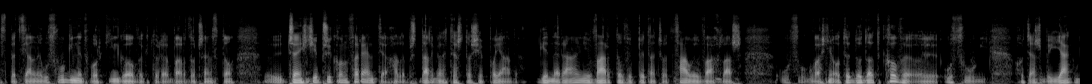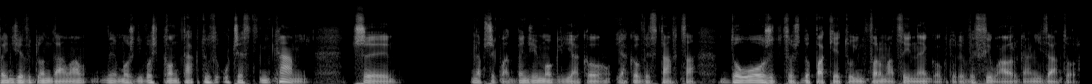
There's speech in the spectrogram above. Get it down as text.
specjalne usługi networkingowe, które bardzo często, y, częściej przy konferencjach, ale przy targach też to się pojawia. Generalnie warto wypytać o cały wachlarz usług, właśnie o te dodatkowe y, usługi, chociażby jak będzie wyglądała możliwość kontaktu z uczestnikami, czy na przykład będziemy mogli jako, jako wystawca dołożyć coś do pakietu informacyjnego, który wysyła organizator,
